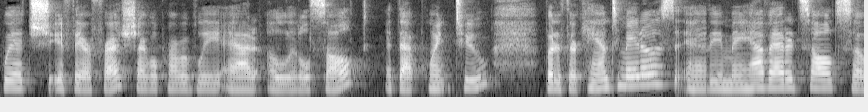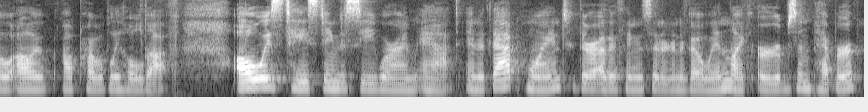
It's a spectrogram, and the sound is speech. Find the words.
which, if they're fresh, I will probably add a little salt at that point too. But if they're canned tomatoes, uh, they may have added salt, so I'll, I'll probably hold off. Always tasting to see where I'm at. And at that point, there are other things that are going to go in, like herbs and pepper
